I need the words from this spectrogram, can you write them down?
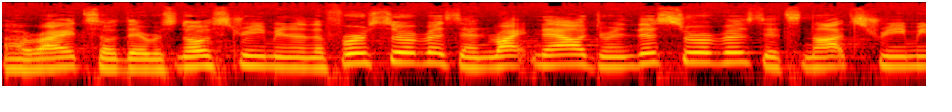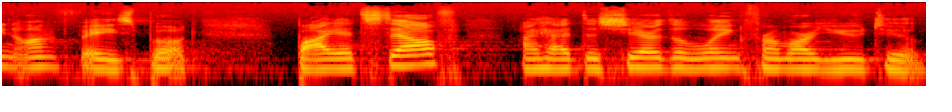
All right, so there was no streaming in the first service, and right now during this service, it's not streaming on Facebook by itself. I had to share the link from our YouTube.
